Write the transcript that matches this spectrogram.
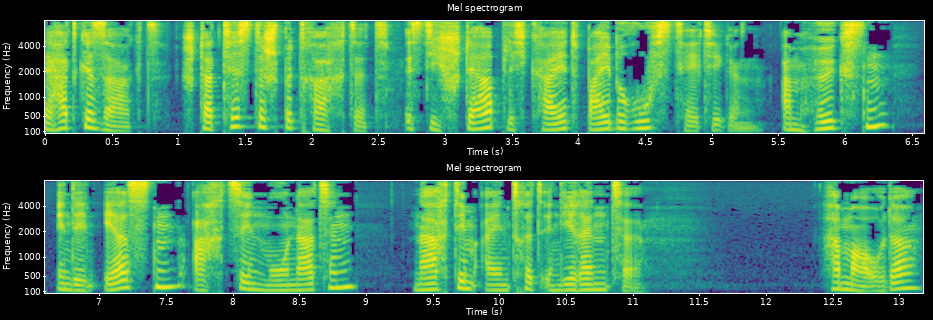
Der hat gesagt, statistisch betrachtet ist die Sterblichkeit bei Berufstätigen am höchsten in den ersten 18 Monaten nach dem Eintritt in die Rente. Hammer, oder?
